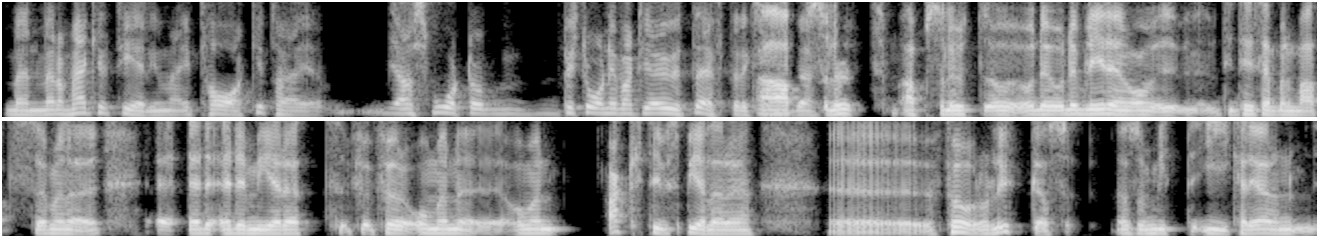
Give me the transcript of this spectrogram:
Men med de här kriterierna i taket har jag, jag har svårt att... Förstår ni vart jag är ute efter? Liksom? absolut, absolut. Och det, och det blir det till exempel Mats. Jag menar, är, det, är det mer ett... För, för om, en, om en aktiv spelare eh, förolyckas alltså mitt i karriären,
